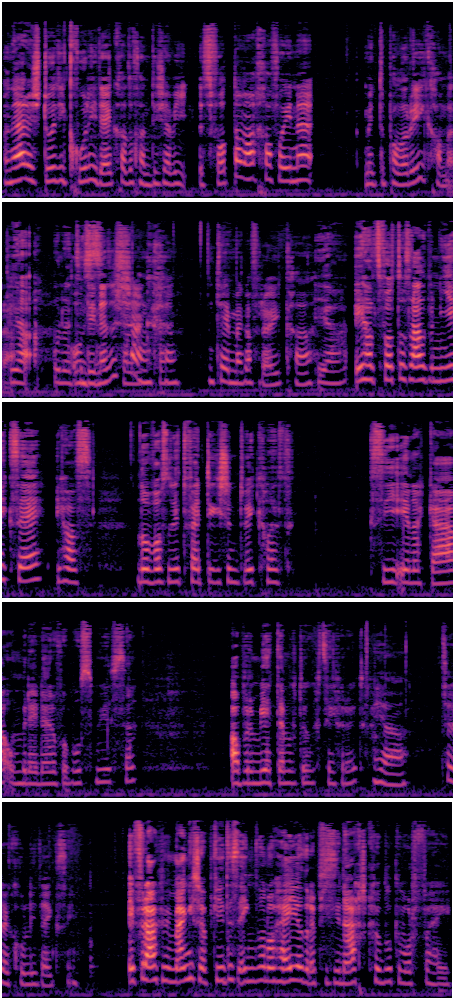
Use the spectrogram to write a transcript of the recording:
Und dann hast du die coole Idee gehabt, du könntest ja wie ein Foto machen von ihnen mit der Polaroid-Kamera. Ja, und, Und ihnen das schenken. Und sie haben mega Freude gehabt. Ja. Ich habe das Foto selber nie gesehen. Ich habe es noch, was nicht fertig ist, entwickelt, ihnen gegeben und wir mussten dann auf den Bus. Müssen. Aber mir hat einfach gedacht, sie Freude. Ja, das war eine coole Idee. gewesen. Ich frage mich manchmal, ob die das irgendwo noch haben oder ob sie sie nächsten Kübel geworfen haben.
